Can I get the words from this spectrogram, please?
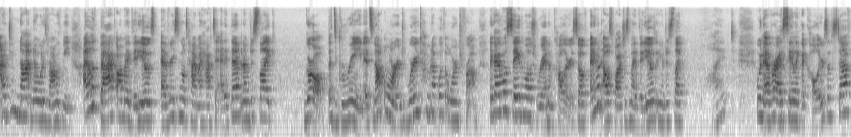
I do not know what is wrong with me. I look back on my videos every single time I have to edit them and I'm just like, girl, that's green. It's not orange. Where are you coming up with orange from? Like I will say the most random colors. So if anyone else watches my videos and you're just like, what? Whenever I say like the colors of stuff,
